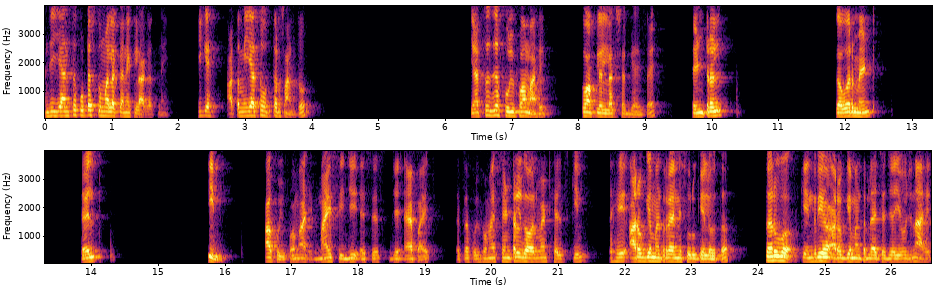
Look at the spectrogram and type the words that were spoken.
म्हणजे यांचं कुठंच तुम्हाला कनेक्ट लागत नाही. ठीक आहे? आता मी याचं उत्तर सांगतो. याचं जे फुल फॉर्म आहे तो आपल्याला लक्षात घ्यायचा आहे. सेंट्रल गव्हर्नमेंट हेल्थ स्कीम हा फुल फॉर्म आहे. My C G S S जे ॲप आहे त्याचा फुल फॉर्म आहे. सेंट्रल गव्हर्नमेंट हेल्थ स्कीम तर हे आरोग्य मंत्रालयाने सुरू केलं होतं. सर्व केंद्रीय आरोग्य मंत्रालयाच्या ज्या योजना आहेत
